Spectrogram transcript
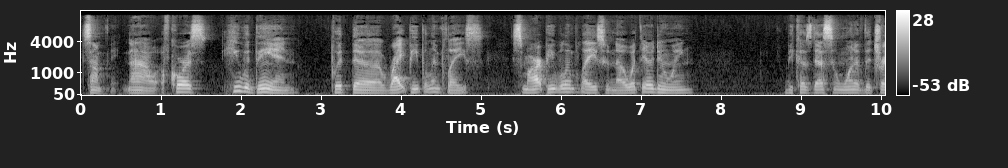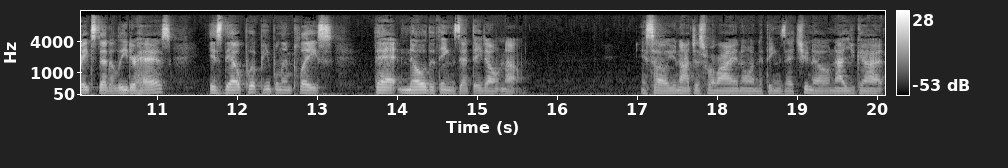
something. Now of course he would then put the right people in place smart people in place who know what they're doing because that's one of the traits that a leader has is they'll put people in place that know the things that they don't know and so you're not just relying on the things that you know. Now you got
